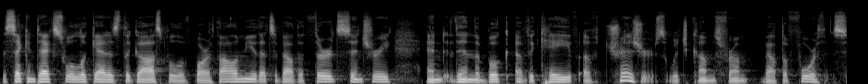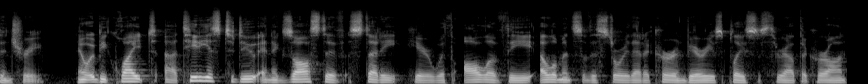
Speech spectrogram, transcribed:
The second text we'll look at is the Gospel of Bartholomew, that's about the 3rd century, and then the Book of the Cave of Treasures, which comes from about the 4th century. Now, it would be quite uh, tedious to do an exhaustive study here with all of the elements of this story that occur in various places throughout the Quran.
